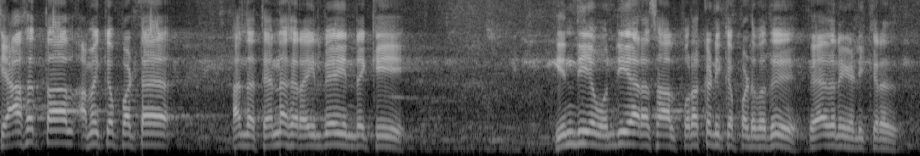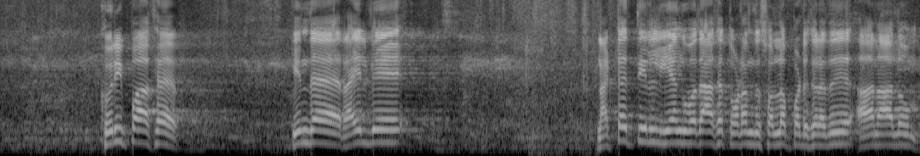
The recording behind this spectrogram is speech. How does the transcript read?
தியாகத்தால் அமைக்கப்பட்ட அந்த தென்னக ரயில்வே இன்றைக்கு இந்திய ஒன்றிய அரசால் புறக்கணிக்கப்படுவது வேதனை அளிக்கிறது. குறிப்பாக இந்த ரயில்வே நட்டத்தில் இயங்குவதாக தொடர்ந்து சொல்லப்படுகிறது. ஆனாலும்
